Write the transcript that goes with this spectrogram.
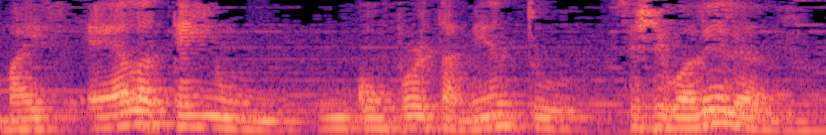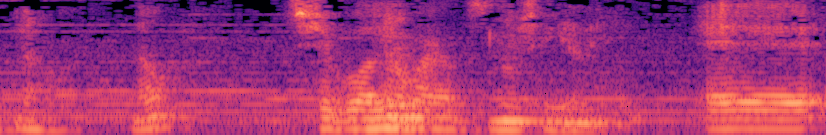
mas ela tem um, um comportamento. Você chegou a ler, Leandro? Não. Não? Você chegou a ler, Marcos? Não cheguei a ler. É,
